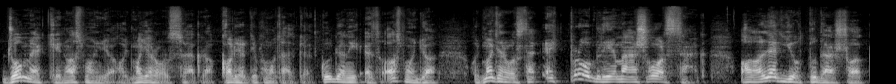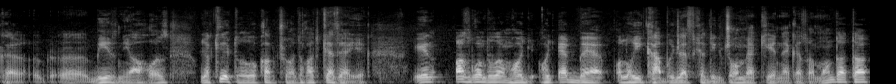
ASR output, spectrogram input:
John McCain azt mondja, hogy Magyarországra karrierdiplomatát kell küldeni, ez azt mondja, hogy Magyarország egy problémás ország, a legjobb tudással kell bírni ahhoz, hogy a két kapcsolatokat kezeljék. Én azt gondolom, hogy, hogy ebbe a logikába illeszkedik John McCainnek ez a mondata.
